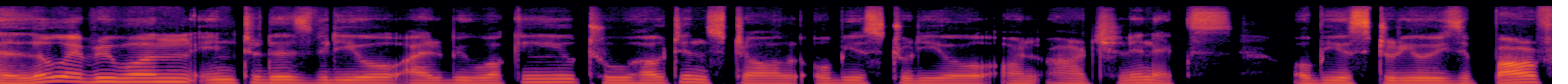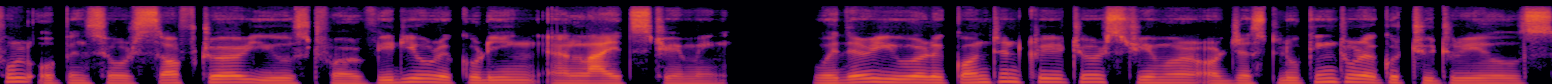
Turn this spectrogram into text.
Hello everyone, in today's video I'll be walking you through how to install OBS Studio on Arch Linux. OBS Studio is a powerful open source software used for video recording and live streaming. Whether you are a content creator, streamer or just looking to record tutorials,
